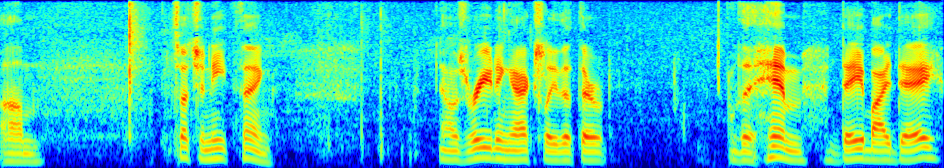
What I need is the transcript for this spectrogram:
Um, such a neat thing. I was reading actually that there, the hymn "Day by Day"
